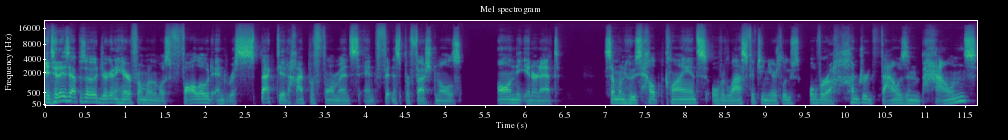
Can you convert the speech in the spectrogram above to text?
In today's episode, you're going to hear from one of the most followed and respected high performance and fitness professionals on the internet. Someone who's helped clients over the last 15 years lose over 100,000 pounds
